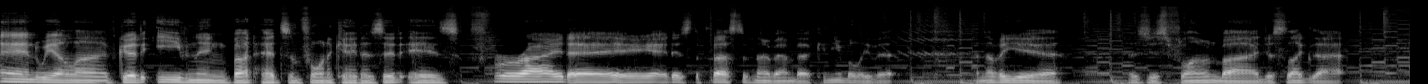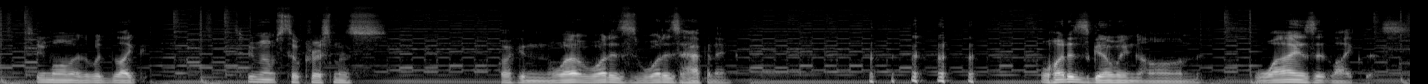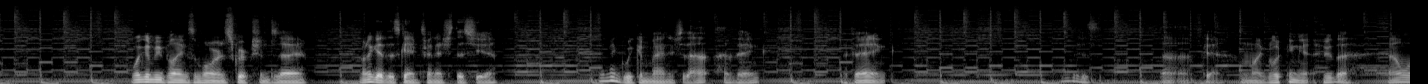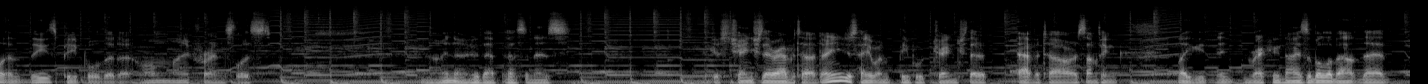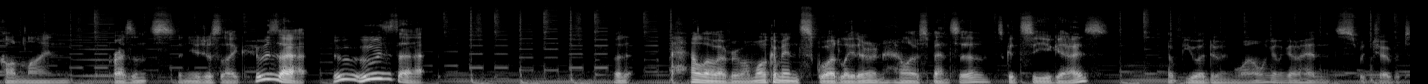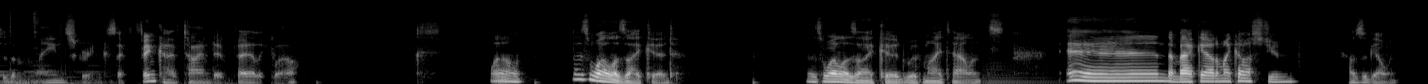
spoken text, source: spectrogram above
And we are live. Good evening, buttheads and fornicators. It is Friday. It is the 1st of November. Can you believe it? Another year has just flown by just like that. Two more, with like two months till Christmas. Fucking, what, what is, what is happening? what is going on? Why is it like? We're going to be playing some more Inscryption today. I'm going to get this game finished this year. I think we can manage that, I think. I think. What is... Uh, okay, I'm like looking at who the hell are these people that are on my friends list. I know who that person is. They just change their avatar. Don't you just hate when people change their avatar or something like recognizable about their online presence, and you're just like, who is that? Who who is that? But hello everyone, welcome in Squad Leader, and hello Spencer. It's good to see you guys. Hope you are doing well. We're gonna go ahead and switch over to the main screen because I think I've timed it fairly well. Well, as well as I could. As well as I could with my talents. And I'm back out of my costume. How's it going?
